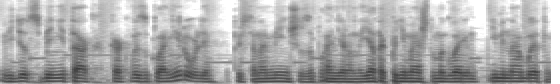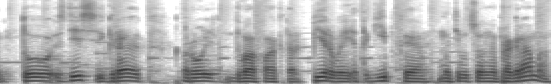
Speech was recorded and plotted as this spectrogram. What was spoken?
ведет себя не так, как вы запланировали, то есть она меньше запланирована, я так понимаю, что мы говорим именно об этом, то здесь играют роль два фактора. Первый — это гибкая мотивационная программа,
